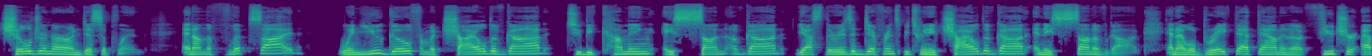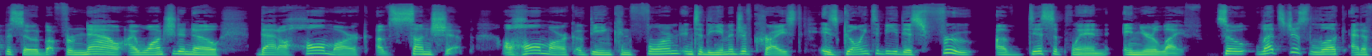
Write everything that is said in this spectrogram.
Children are undisciplined. And on the flip side, when you go from a child of God to becoming a son of God, yes, there is a difference between a child of God and a son of God. And I will break that down in a future episode. But for now, I want you to know that a hallmark of sonship, a hallmark of being conformed into the image of Christ is going to be this fruit of discipline in your life. So let's just look at a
